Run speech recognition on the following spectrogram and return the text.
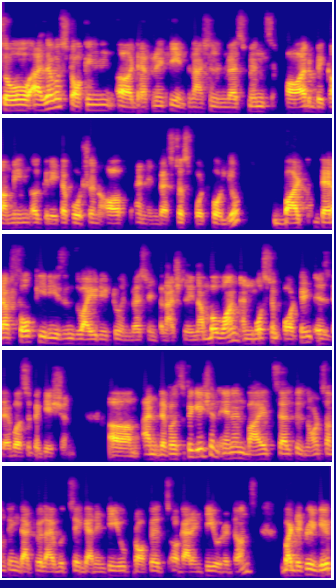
So, as I was talking, uh, definitely international investments are becoming a greater portion of an investor's portfolio. But there are four key reasons why you need to invest internationally. Number one, and most important, is diversification. Um, and diversification in and by itself is not something that will, I would say, guarantee you profits or guarantee you returns, but it will give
